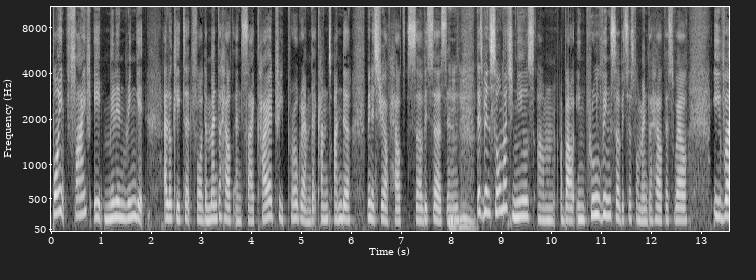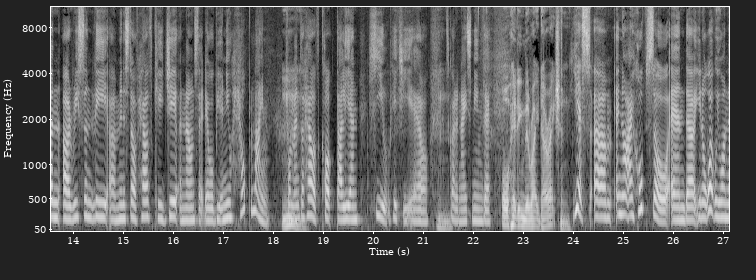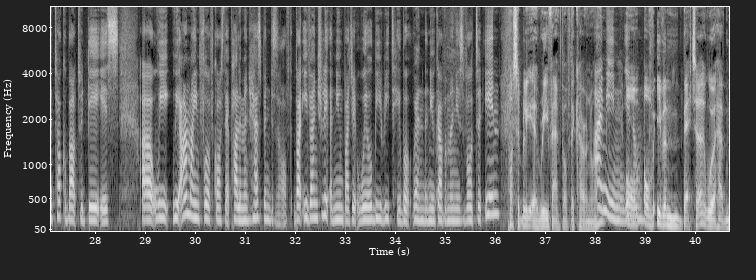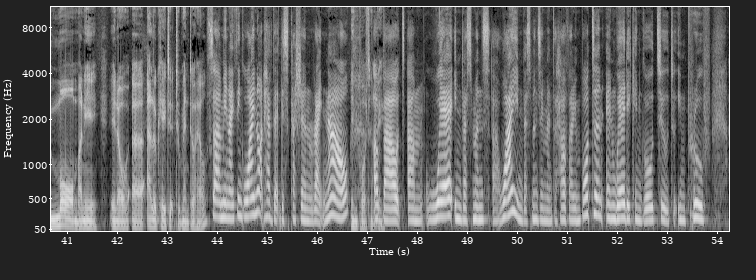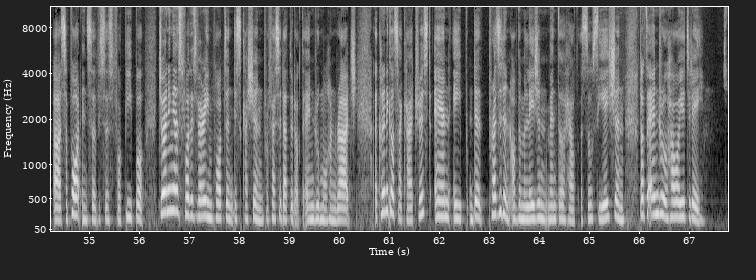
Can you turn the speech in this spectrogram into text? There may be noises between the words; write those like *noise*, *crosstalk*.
413.58 million ringgit allocated for the mental health and psychiatry program that comes under Ministry of Health Services. And there's been so much news um, about improving services for mental health as well. Even uh, recently, uh, Minister of Health KJ announced that there will be a new helpline. For mental health called Talian Heal, H E L. It's got a nice name there. All heading the right direction. Yes, um, and no, I hope so. And uh, you know what we want to talk about today is uh, we we are mindful, of course, that Parliament has been dissolved, but eventually a new budget will be retabled when the new government is voted in. Possibly a revamp of the current one. I mean, you or, know. or even better, we'll have more money, you know, uh, allocated to mental health. So I mean, I think why not have that discussion right now Importantly. about um, where investments, uh, why investments in mental health are important, and where they can go to to improve uh, support and services for people. Joining us for this very important discussion, Professor Dato Dr. Andrew Mohanraj, a clinical psychiatrist and a the president of the Malaysian Mental Health Association. Dr. Andrew, how are you today?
